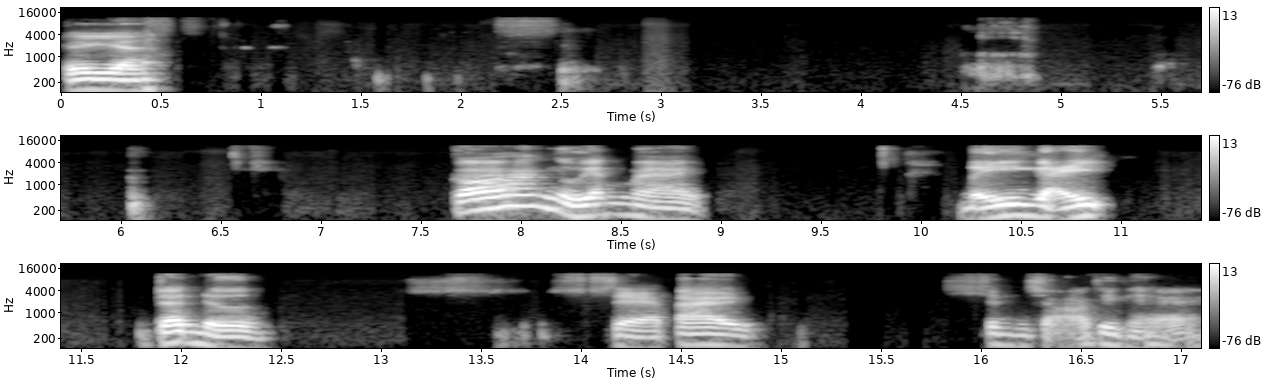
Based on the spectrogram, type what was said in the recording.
Thì à, có người ăn mày bị gậy trên đường, xè tay, xin xỏ thiên hạ.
